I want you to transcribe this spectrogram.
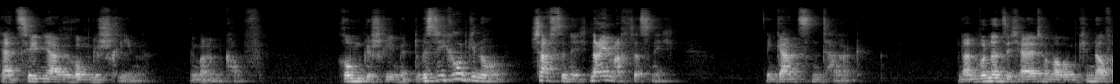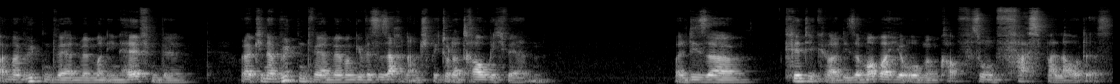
der hat zehn Jahre rumgeschrien in meinem Kopf. Rumgeschrien mit, du bist nicht gut genug, schaffst du nicht, nein, mach das nicht. Den ganzen Tag. Und dann wundern sich Eltern, warum Kinder auf einmal wütend werden, wenn man ihnen helfen will. Oder Kinder wütend werden, wenn man gewisse Sachen anspricht oder traurig werden. Weil dieser Kritiker, dieser Mobber hier oben im Kopf so unfassbar laut ist.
